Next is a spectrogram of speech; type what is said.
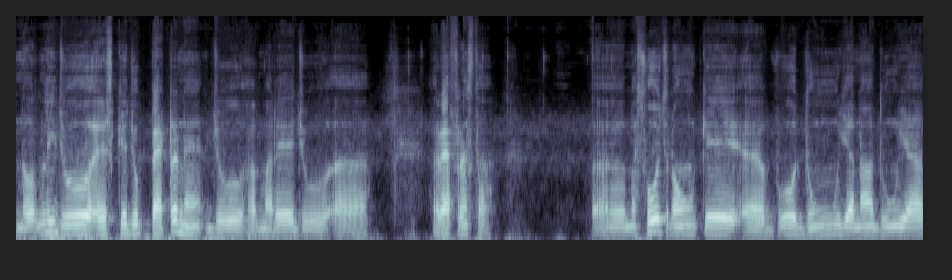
नॉर्मली जो इसके जो पैटर्न है जो हमारे जो रेफरेंस था आ, मैं सोच रहा हूँ कि वो दूँ या ना दूँ या आ,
